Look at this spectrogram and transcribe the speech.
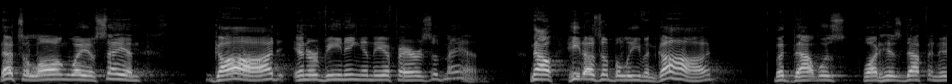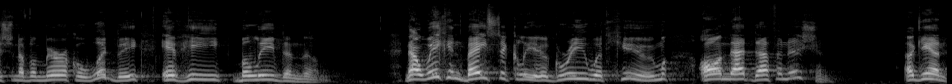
That's a long way of saying God intervening in the affairs of man. Now, he doesn't believe in God, but that was what his definition of a miracle would be if he believed in them. Now, we can basically agree with Hume on that definition. Again,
